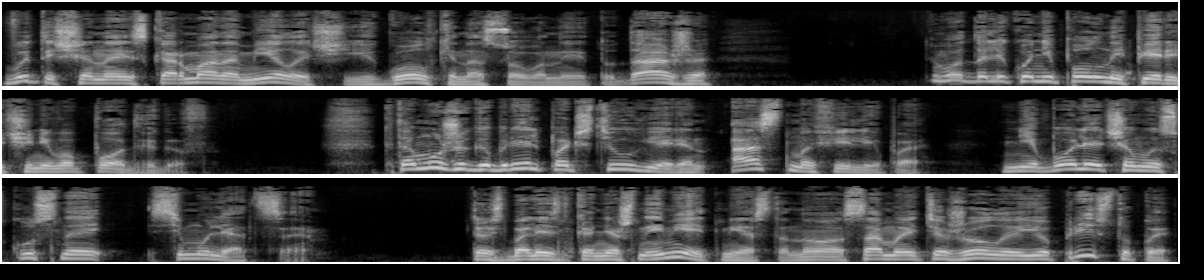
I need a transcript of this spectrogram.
вытащенная из кармана мелочь и иголки, насованные туда же. Вот далеко не полный перечень его подвигов. К тому же Габриэль почти уверен, астма Филиппа не более чем искусная симуляция. То есть болезнь, конечно, имеет место, но самые тяжелые ее приступы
